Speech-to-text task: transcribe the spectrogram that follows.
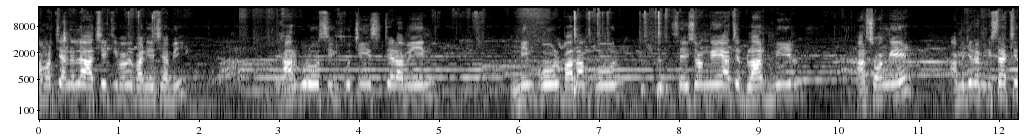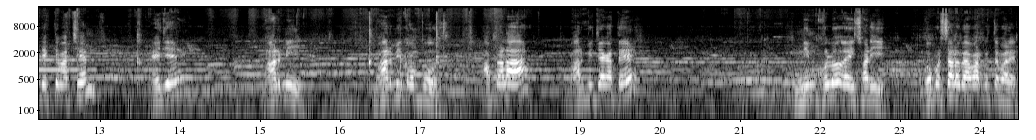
আমার চ্যানেলে আছে, কীভাবে বানিয়েছি আমি? হাড়গুঁড়ো সিংকুচি স্টেরামিন নিম খোল, বাদাম খোল, সেই সঙ্গে আছে ব্লাড মিল আর সঙ্গে আমি যেটা মিশাচ্ছি দেখতে পাচ্ছেন, এই যে ভার্মি ভার্মি কম্পোজ আপনারা ভার্মির জায়গাতে নিম খোলো এই সরি গোবর সারও ব্যবহার করতে পারেন।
